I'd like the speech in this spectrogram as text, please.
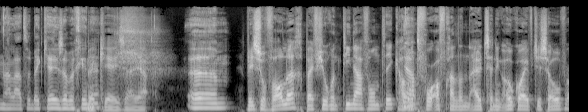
Nou, laten we bij Chiesa beginnen. Bij Chiesa, ja. Ehm, Wisselvallig bij Fiorentina, vond ik. Hadden Ja. we het voorafgaand aan de uitzending ook al eventjes over.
